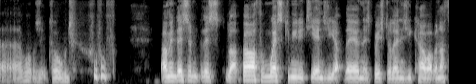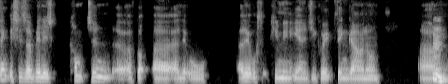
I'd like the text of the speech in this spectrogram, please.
Uh, what was it called? I mean, there's some, there's like Bath and West Community Energy up there, and there's Bristol Energy Co-op, and I think this is a village. Compton. Uh, I've got uh, a little a little community energy group thing going on. Um,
